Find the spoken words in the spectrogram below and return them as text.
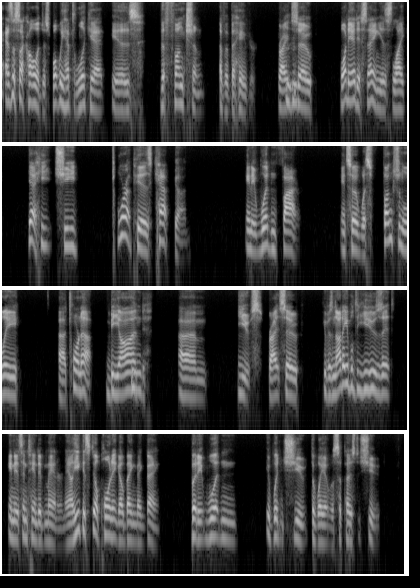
as a psychologist, what we have to look at is the function of a behavior, right? Mhm. So what Ed is saying is like, yeah, he she tore up his cap gun and it wouldn't fire. And so it was functionally uh, torn up beyond um, use, right? So he was not able to use it in its intended manner. Now he could still point it and go bang, bang, bang, but it wouldn't it wouldn't shoot the way it was supposed to shoot.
